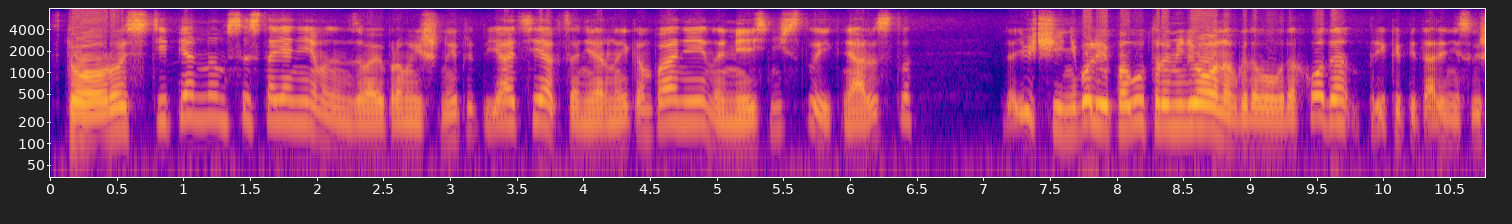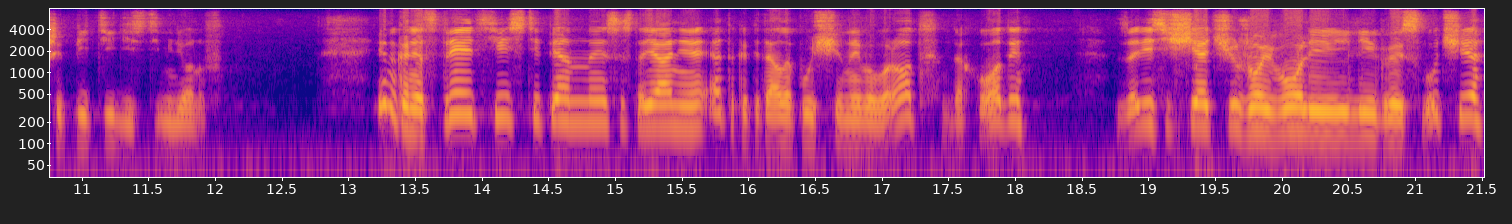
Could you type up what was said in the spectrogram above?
Второстепенным состоянием я называю промышленные предприятия, акционерные компании, наместничество и княжество, дающие не более полутора миллионов годового дохода при капитале не свыше 50 миллионов. И, наконец, третье степенное состояние – это капитал, опущенный в оборот, доходы – зависящие от чужой воли или игры случая,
